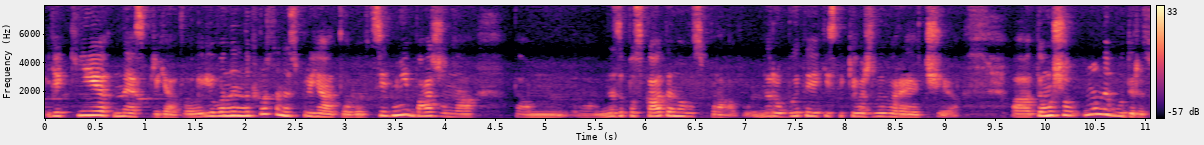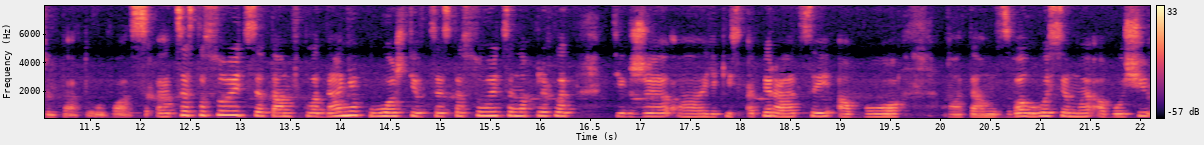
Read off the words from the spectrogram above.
які несприятливі, і вони не просто несприятливі. В ці дні бажано там, не запускати нову справу, не робити якісь такі важливі речі. Тому що ну, не буде результату у вас. Е, Це стосується там вкладання коштів, це стосується, наприклад, тих же якісь операцій або там з волоссями, або ще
